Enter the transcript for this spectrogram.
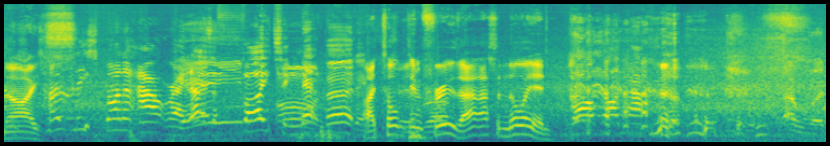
Nice. Totally spun it out, Ray. That's a fighting on. net birdie. I talked him through that. That's annoying. Well done, that word.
